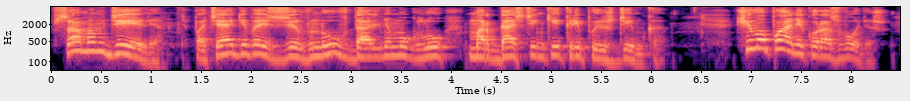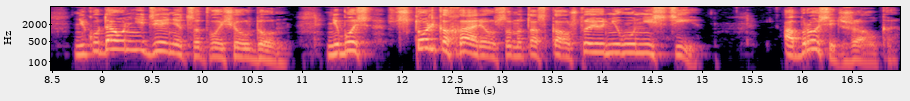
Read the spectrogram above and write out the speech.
В самом деле, потягиваясь, зевнул в дальнем углу мордастенький крепыш Димка. «Чего панику разводишь? Никуда он не денется, твой щелдон. Небось, столько Хариуса натаскал, что ее не унести. А бросить жалко.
